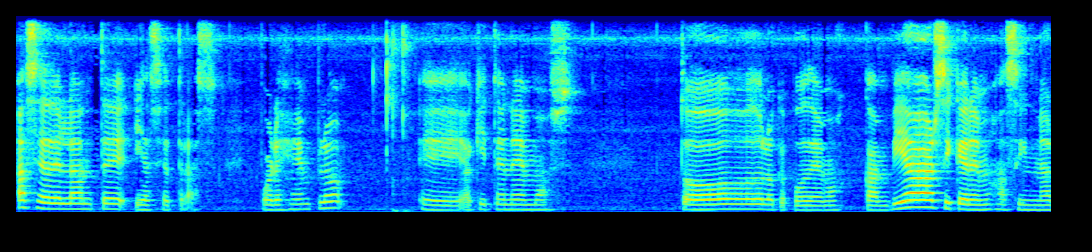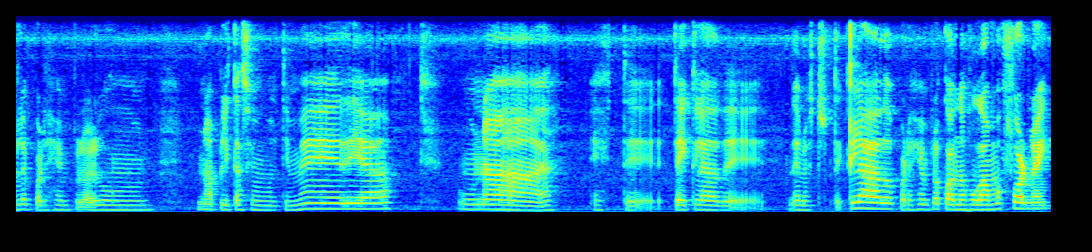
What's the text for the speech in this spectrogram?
hacia adelante y hacia atrás. Por ejemplo, eh, aquí tenemos todo lo que podemos cambiar si queremos asignarle por ejemplo algún, una aplicación multimedia una este, tecla de, nuestro teclado por ejemplo cuando jugamos Fortnite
